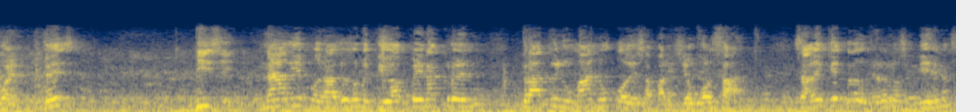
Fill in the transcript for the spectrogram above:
Bueno, entonces, dice, nadie podrá ser sometido a pena cruel, trato inhumano o desaparición forzada. ¿Saben qué tradujeron los indígenas?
